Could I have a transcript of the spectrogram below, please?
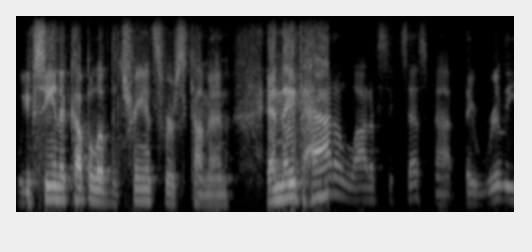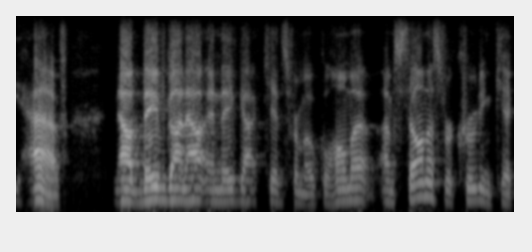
We've seen a couple of the transfers come in, and they've had a lot of success, Matt. They really have. Now they've gone out and they've got kids from Oklahoma. I'm still on this recruiting kick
